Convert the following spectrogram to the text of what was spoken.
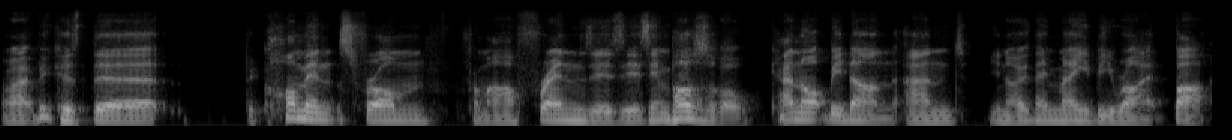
right? Because the the comments from from our friends is it's impossible, cannot be done. And, you know, they may be right. But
